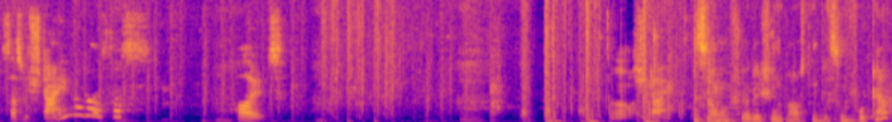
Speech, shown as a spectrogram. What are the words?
Ist das ein Stein oder ist das Holz? Oh, Stein. So, Vögelchen brauchst ein bisschen Futter.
